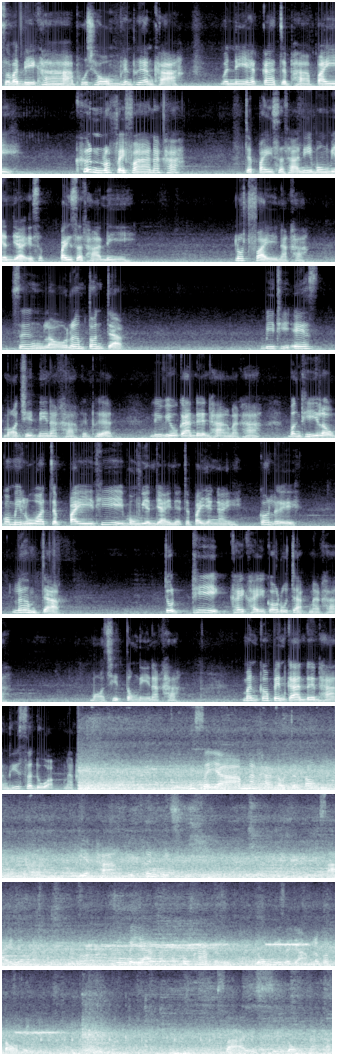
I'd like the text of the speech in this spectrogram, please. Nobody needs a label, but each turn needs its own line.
สวัสดีค่ะ ผู้ชมเพื่อนๆค่ะ วันนี้ก็จะพาไปขึ้นรถไฟฟ้านะคะ จะไปสถานีวงเวียนใหญ่ไปสถานี รถไฟนะคะ ซึ่งเราเริ่มต้นจาก BTS หมอชิดนี่นะคะเพื่อนๆ รีวิวการเดินทางนะคะ บางทีเราก็ไม่รู้ว่าจะไปที่วงเวียนใหญ่เนี่ยจะไปยังไงก็เลย เริ่มจากจุดที่ใครๆก็รู้จักนะคะ หมอชิดตรงนี้นะคะ มันก็เป็นการเดินทางที่สะดวกนะคะ ถึงสยามนะคะเราจะต้องเอเปลี่ยนทางไปขึ้นอีกสายหนึ่งนะคะ ซึ่งไม่ยากนะคะตรงข้ามกันเลยลงที่สยามแล้วก็ต่อไปอีก สายสีลมนะคะ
